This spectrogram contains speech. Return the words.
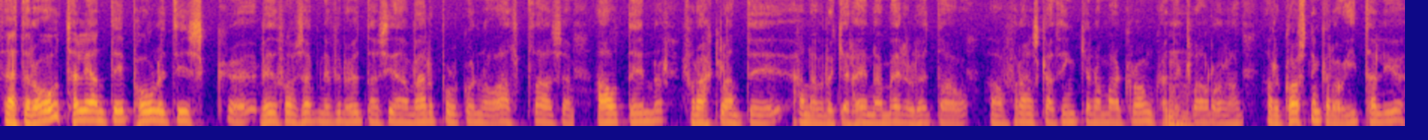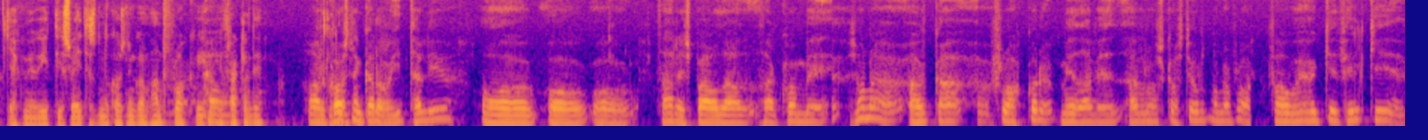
Þetta er óteljandi pólitísk eh, viðfáðsefni fyrir utan síðan verbulgun og allt það sem ádinnur. Fraklandi, hann hefur ekki reyna meiri hlut á, á franska þinginu Macron, hvernig Mhm. klárar hann. Það eru kostningar á Ítalíu, Gekk mjög ítli sveitastundarkostningum hans flokk í, í Fraklandi. það eru kostningar á Ítalíu og, og, og þar er spáð að það komi svona öfgaflokkur miða við evróska stjórnmannaflokk, fái aukið fylgi,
